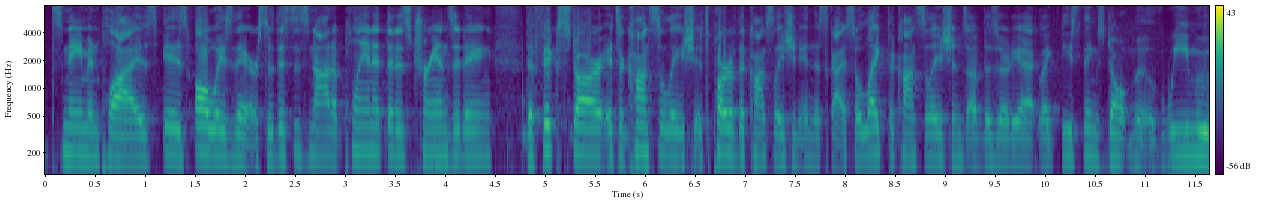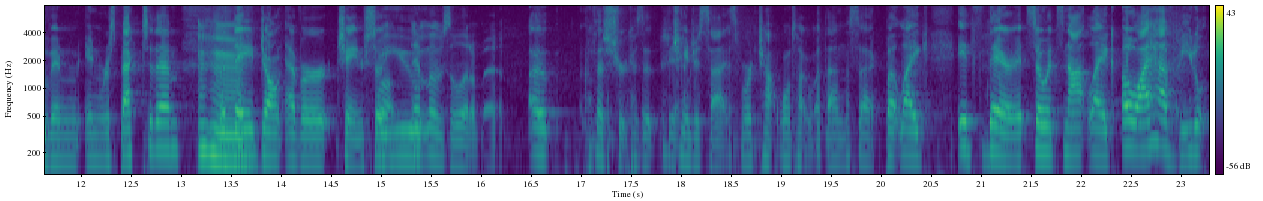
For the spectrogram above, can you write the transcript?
its name implies is always there. So this is not a planet that is transiting the fixed star. It's a constellation. It's part of the constellation in the sky. So like the constellations of the zodiac, like these things don't move. We move in in respect to them, but they don't ever change. So Well, you it moves a little bit. uh, that's true because it, it changes size. We're ta- we'll talk about that in a sec. But like it's there. It's so it's not like oh I have beetle.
